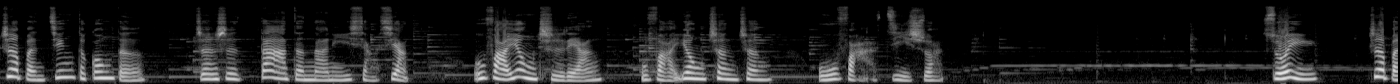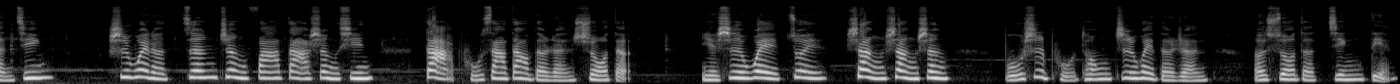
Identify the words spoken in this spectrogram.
这本经的功德真是大的难以想象，无法用尺量，无法用秤称，无法计算。所以，这本经是为了真正发大圣心。大菩萨道的人说的，也是为最上上圣，不是普通智慧的人而说的经典。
